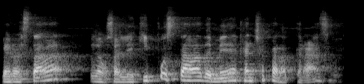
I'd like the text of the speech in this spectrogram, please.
Pero estaba, o sea, el equipo estaba de media cancha para atrás, güey.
